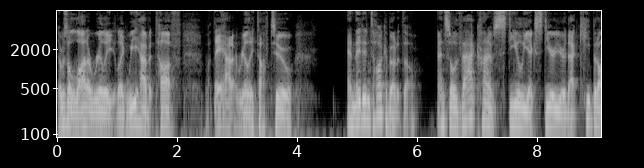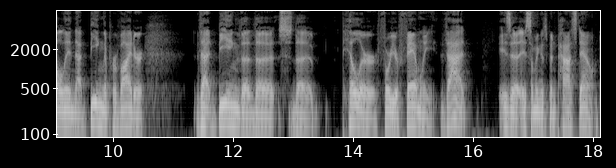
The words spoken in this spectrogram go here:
There was a lot of really like we have it tough, but they had it really tough too. And they didn't talk about it though. And so that kind of steely exterior, that keep it all in, that being the provider, that being the the the pillar for your family, that is a is something that's been passed down.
